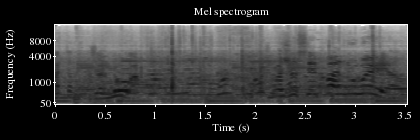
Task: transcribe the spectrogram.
Attends, je noue, hein. Moi, je sais pas nouer. hein.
